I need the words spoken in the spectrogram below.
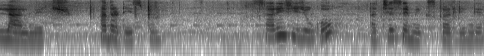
लाल मिर्च, आधा टीस्पून। सारी चीज़ों को अच्छे से मिक्स कर लेंगे।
